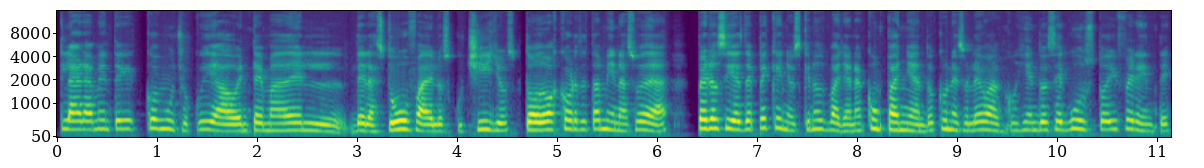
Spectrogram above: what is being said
claramente con mucho cuidado en tema del, de la estufa, de los cuchillos, todo acorde también a su edad, pero si es de pequeños que nos vayan acompañando, con eso le van cogiendo ese gusto diferente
